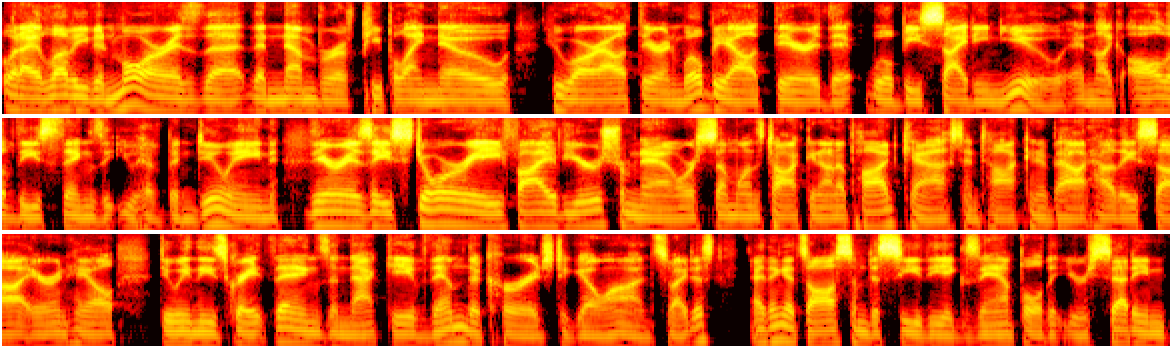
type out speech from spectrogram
What I love even more is the the number of people I know who are out there and will be out there that will be citing you and like all of these things that you have been doing. There is a story five years from now where someone's talking on a podcast and talking about about how they saw Aaron Hale doing these great things and that gave them the courage to go on. So I just I think it's awesome to see the example that you're setting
